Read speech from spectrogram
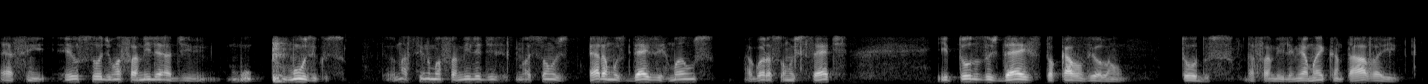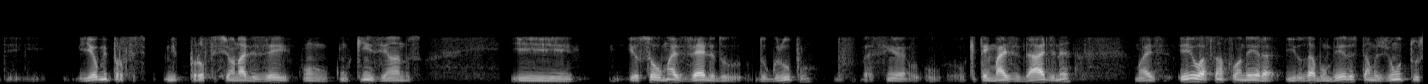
é assim, eu sou de uma família de músicos. Eu nasci numa família de. Nós somos, éramos dez irmãos, agora somos sete, e todos os dez tocavam violão. Todos da família. Minha mãe cantava e, e, e eu me, me, profissionalizei com, com 15 anos. E eu sou o mais velho do, do grupo, do, assim, é, o, o, que tem mais idade, né? Mas eu, a sanfoneira e os abumbeiros estamos juntos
